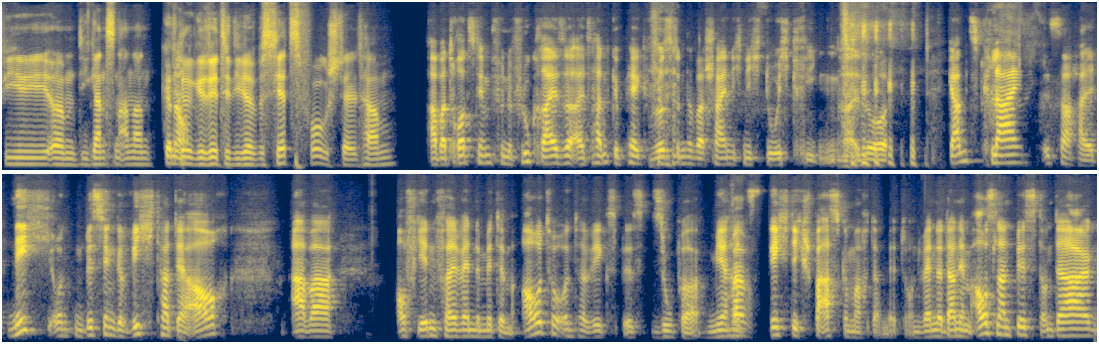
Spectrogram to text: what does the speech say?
wie ähm, die ganzen anderen Genau. Grillgeräte, die wir bis jetzt vorgestellt haben. Aber trotzdem für eine Flugreise als Handgepäck wirst du ihn wahrscheinlich nicht durchkriegen. Also ganz klein ist er halt nicht und ein bisschen Gewicht hat er auch. Aber auf jeden Fall, wenn du mit dem Auto unterwegs bist, super. Mir hat richtig Spaß gemacht damit. Und wenn du dann im Ausland bist und da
